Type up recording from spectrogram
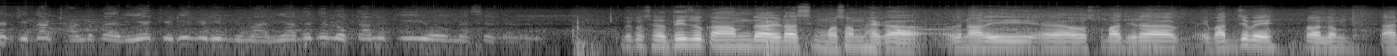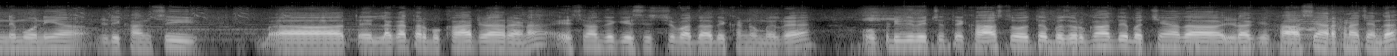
ਸਰ ਜਿੱਦਾਂ ਠੰਡ ਪੈ ਰਹੀ ਹੈ ਕਿਹੜੀਆਂ ਕਿਹੜੀਆਂ ਬਿਮਾਰੀਆਂ ਦੇ ਤੇ ਲੋਕਾਂ ਨੂੰ ਕੀ ਉਹ ਮੈਸੇਜ ਦੇਣਾ? ਦੇਖੋ ਸਰਦੀ ਜ਼ੁਕਾਮ ਦਾ ਜਿਹੜਾ ਮੌਸਮ ਹੈਗਾ ਉਹਦੇ ਨਾਲ ਹੀ ਅ, ਉਸ ਤੋਂ ਬਾਅਦ ਜਿਹੜਾ ਇਹ ਵੱਧ ਜਾਵੇ ਪ੍ਰੋਬਲਮ ਤਾਂ ਨਿਮੋਨੀਆ ਜਿਹੜੀ ਖਾਂਸੀ ਅ, ਤੇ ਲਗਾਤਾਰ ਬੁਖਾਰ ਜਿਹੜਾ ਰਹਿਣਾ ਇਸ ਤਰ੍ਹਾਂ ਦੇ ਕੇਸਿਸ 'ਚ ਵਾਧਾ ਦੇਖਣ ਨੂੰ ਮਿਲ ਰਿਹਾ ਹੈ। ਓਪੀਡੀ ਦੇ ਵਿੱਚ ਤੇ ਖਾਸ ਤੌਰ ਤੇ ਬਜ਼ੁਰਗਾਂ ਤੇ ਬੱਚਿਆਂ ਦਾ ਜਿਹੜਾ ਕਿ ਖਾਸ ਧਿਆਨ ਰੱਖਣਾ ਚਾਹੀਦਾ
